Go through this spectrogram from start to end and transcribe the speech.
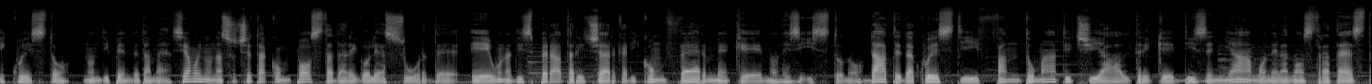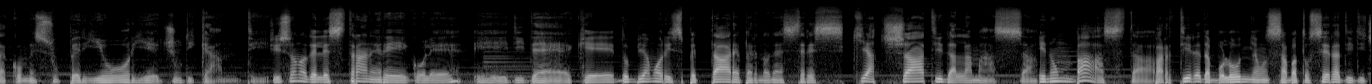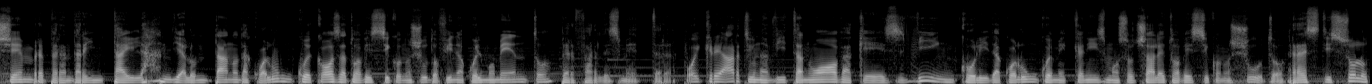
e questo non dipende da me. Siamo in una società composta da regole assurde e una disperata ricerca di conferme che non esistono, date da questi fantomatici altri che disegniamo nella nostra testa come superiori e giudicanti. Ci sono delle strane regole ed idee che dobbiamo rispettare per non essere schiacciati dalla massa e non basta partire da Bologna un sabato sera di dicembre per andare in Thailandia lontano da da qualunque cosa tu avessi conosciuto fino a quel momento per farle smettere. Puoi crearti una vita nuova che svincoli da qualunque meccanismo sociale tu avessi conosciuto. Resti solo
